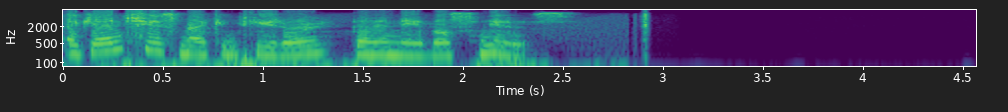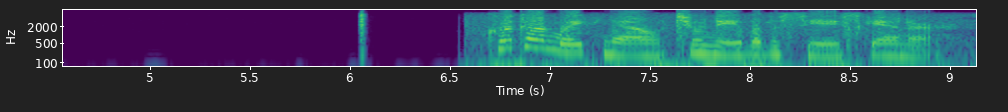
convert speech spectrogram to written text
again choose My Computer, then Enable Snooze. Click on Wake Now to enable the CA scanner.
